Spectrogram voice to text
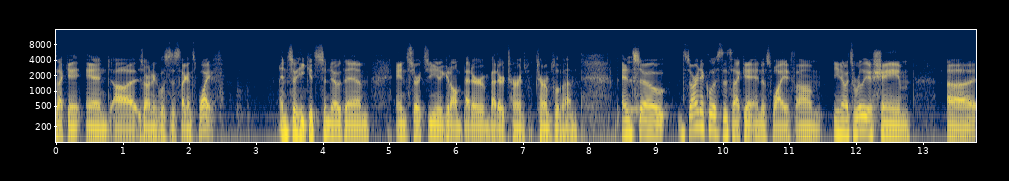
II and uh, Tsar Nicholas II's wife and so he gets to know them and starts to you know get on better and better terms terms with them. And so Tsar Nicholas II and his wife, um, you know, it's really a shame. Uh,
